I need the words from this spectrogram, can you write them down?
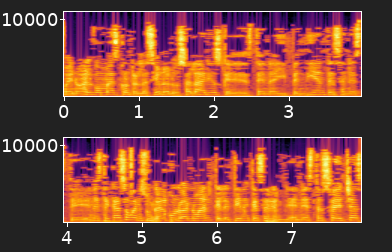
Bueno, algo más con relación a los salarios que estén ahí pendientes en este en este caso, bueno, su cálculo anual que le tienen que hacer en, estas fechas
